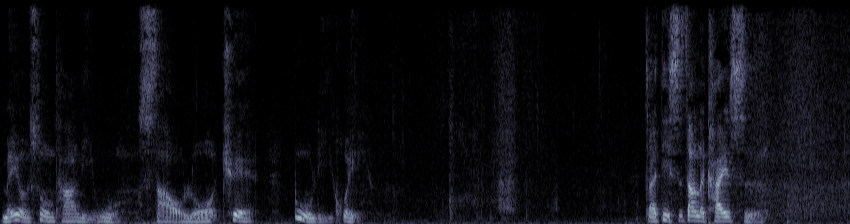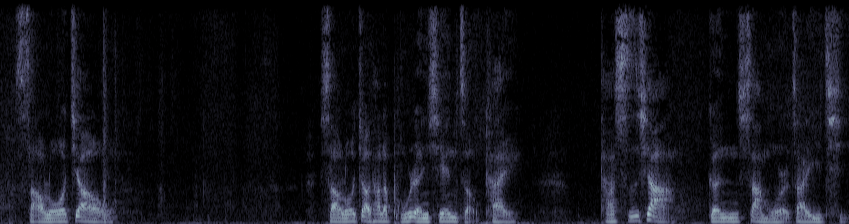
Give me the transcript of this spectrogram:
没有送他礼物，扫罗却不理会。在第四章的开始，扫罗叫扫罗叫他的仆人先走开，他私下跟撒母耳在一起。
